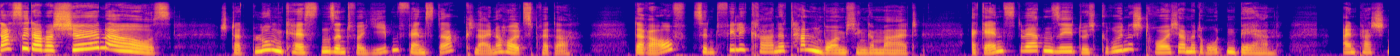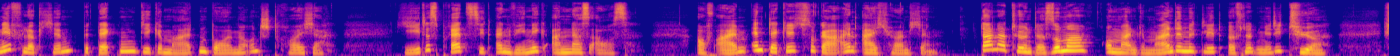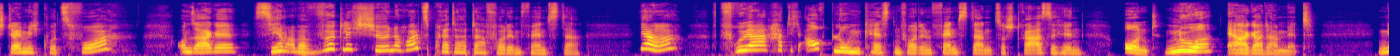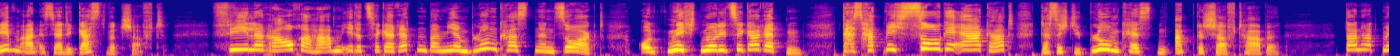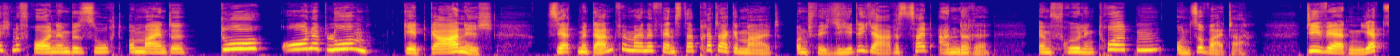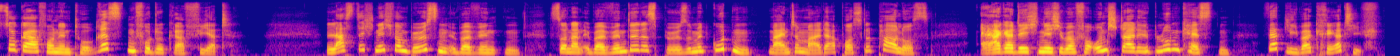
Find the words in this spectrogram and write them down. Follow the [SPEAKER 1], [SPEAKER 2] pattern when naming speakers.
[SPEAKER 1] das sieht aber schön aus. Statt Blumenkästen sind vor jedem Fenster kleine Holzbretter. Darauf sind filigrane Tannenbäumchen gemalt. Ergänzt werden sie durch grüne Sträucher mit roten Beeren. Ein paar Schneeflöckchen bedecken die gemalten Bäume und Sträucher. Jedes Brett sieht ein wenig anders aus. Auf einem entdecke ich sogar ein Eichhörnchen. Dann ertönt der Summer und mein Gemeindemitglied öffnet mir die Tür. Ich stelle mich kurz vor und sage, Sie haben aber wirklich schöne Holzbretter da vor dem Fenster. Ja, früher hatte ich auch Blumenkästen vor den Fenstern zur Straße hin und nur Ärger damit. Nebenan ist ja die Gastwirtschaft. Viele Raucher haben ihre Zigaretten bei mir im Blumenkasten entsorgt. Und nicht nur die Zigaretten. Das hat mich so geärgert, dass ich die Blumenkästen abgeschafft habe. Dann hat mich eine Freundin besucht und meinte, du, ohne Blumen, geht gar nicht. Sie hat mir dann für meine Fenster Bretter gemalt und für jede Jahreszeit andere. Im Frühling Tulpen und so weiter. Die werden jetzt sogar von den Touristen fotografiert. Lass dich nicht vom Bösen überwinden, sondern überwinde das Böse mit Guten, meinte mal der Apostel Paulus. Ärger dich nicht über verunstaltete Blumenkästen, werd lieber kreativ.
